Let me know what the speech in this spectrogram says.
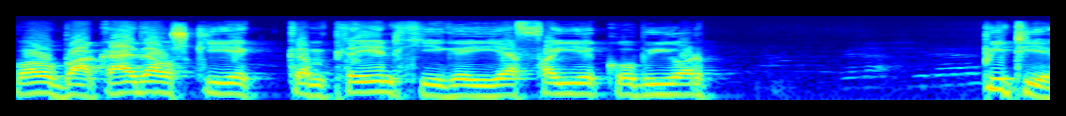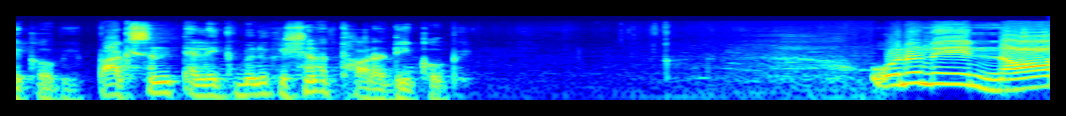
وہ باقاعدہ اس کی ایک کمپلینٹ کی گئی ایف آئی اے کو بھی اور پی ٹی اے کو بھی پاکستان ٹیلی کمیونیکیشن اتھارٹی کو بھی۔ انہوں نے نو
